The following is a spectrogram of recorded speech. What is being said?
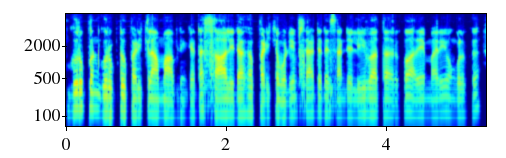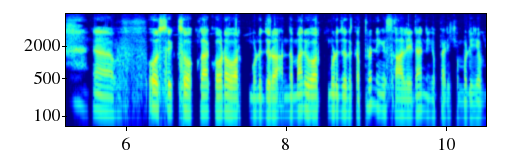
குரூப் ஒன் குரூப் டூ படிக்கலாமா அப்படின்னு கேட்டால் சாலிடாக படிக்க முடியும். சாட்டர்டே, சண்டே லீவாக தான் இருக்கும். அதே மாதிரி உங்களுக்கு அ ஒரு 6:00 ஓட ஒர்க் முடிஞ்சிடும் அந்த மாதிரி ஒர்க் முடிஞ்சதுக்கப்புறம் நீங்கள் சாலிடாக நீங்கள் படிக்க முடியும்.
